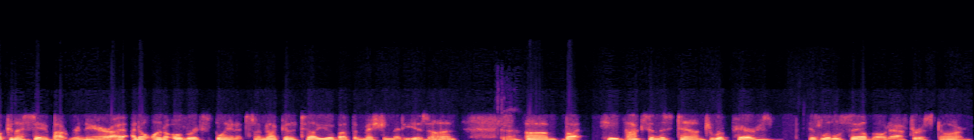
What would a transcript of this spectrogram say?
what can I say about Rainier? I, I don't want to over explain it, so I'm not going to tell you about the mission that he is on. Okay. Um, but he docks in this town to repair his, his little sailboat after a storm.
